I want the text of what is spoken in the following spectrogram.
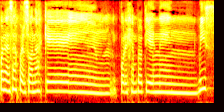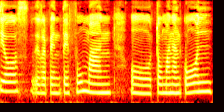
Para esas personas que, por ejemplo, tienen vicios, de repente fuman o toman alcohol,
